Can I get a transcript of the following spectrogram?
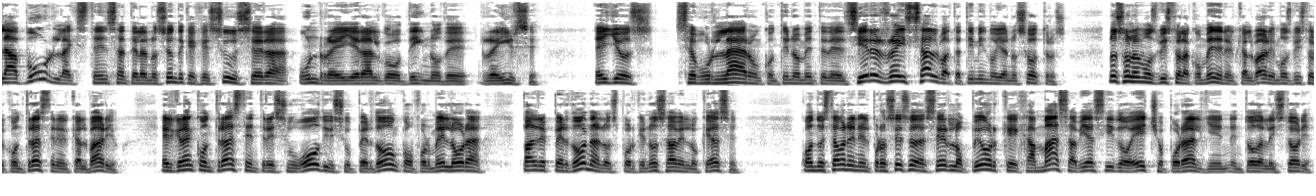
la burla extensa ante la noción de que Jesús era un rey era algo digno de reírse. Ellos se burlaron continuamente de él. Si eres rey, sálvate a ti mismo y a nosotros. No solo hemos visto la comedia en el Calvario, hemos visto el contraste en el Calvario, el gran contraste entre su odio y su perdón, conforme él ora, Padre, perdónalos porque no saben lo que hacen. Cuando estaban en el proceso de hacer lo peor que jamás había sido hecho por alguien en toda la historia.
